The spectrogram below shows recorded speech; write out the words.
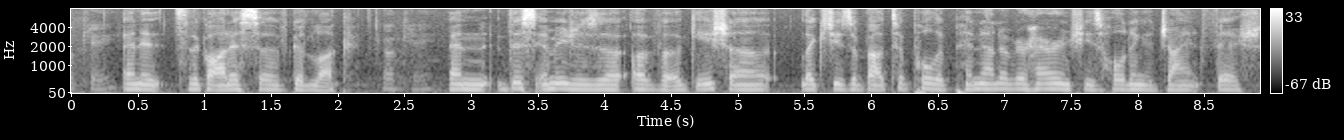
Okay. and it's the goddess of good luck. Okay. And this image is a, of a geisha, like she's about to pull a pin out of her hair and she's holding a giant fish.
